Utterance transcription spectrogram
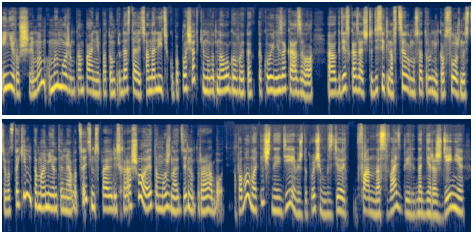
и нерушимым. Мы можем компании потом предоставить аналитику по площадке, но вот налоговая так, такое не заказывала, а где сказать, что действительно в целом у сотрудников сложности вот с такими-то моментами, а вот с этим справились хорошо, а это можно отдельно проработать. А, по-моему, отличная идея, между прочим, сделать фан на свадьбе или на дне рождения –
